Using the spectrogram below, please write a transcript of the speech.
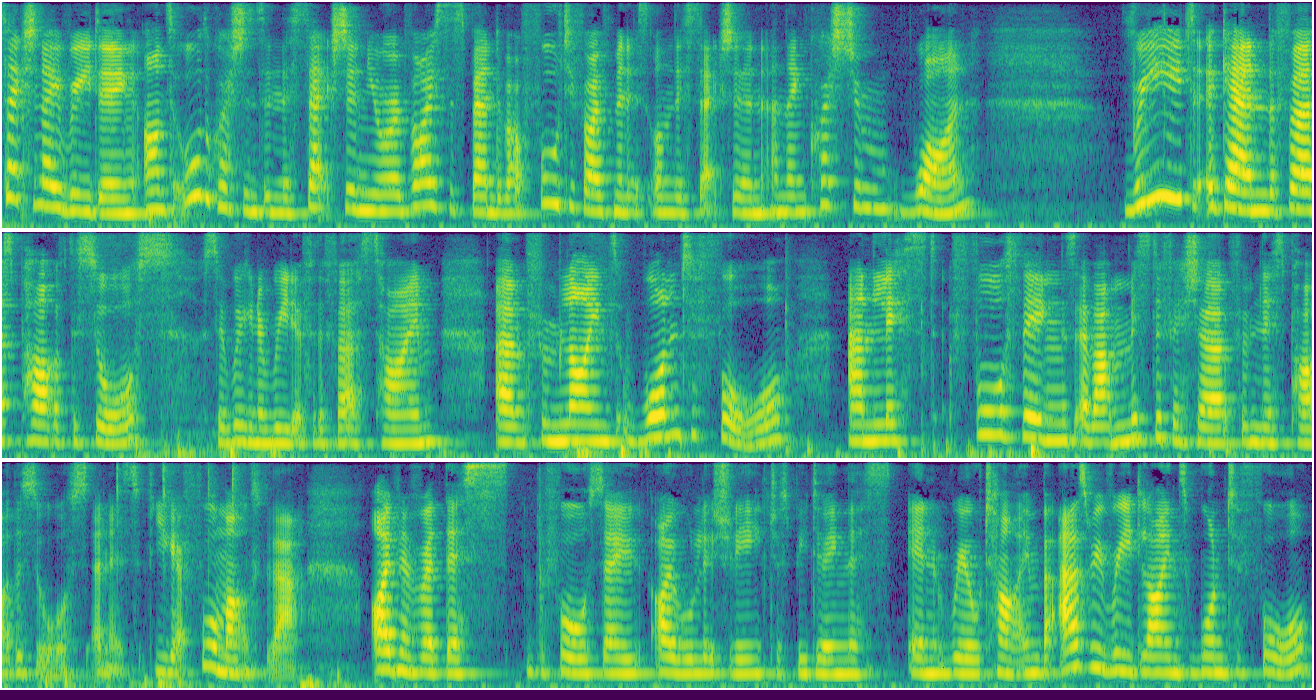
Section A reading. Answer all the questions in this section. You're advised to spend about 45 minutes on this section. And then question one read again the first part of the source. So we're going to read it for the first time um, from lines one to four and list four things about Mr. Fisher from this part of the source. And it's you get four marks for that. I've never read this before, so I will literally just be doing this in real time. But as we read lines one to four,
